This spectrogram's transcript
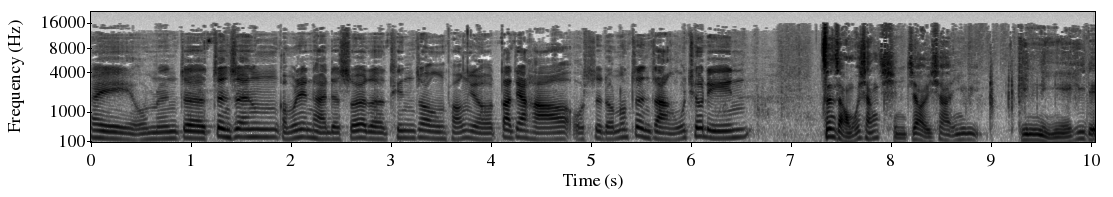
哎，我们的正声广播电台的所有的听众朋友，大家好，我是罗东镇长吴秋林。镇长，我想请教一下，因为今年的迄个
